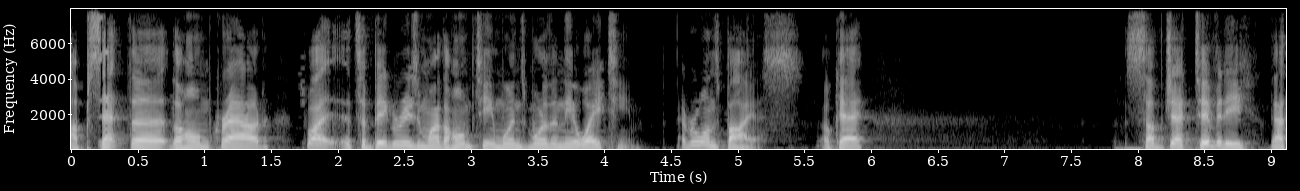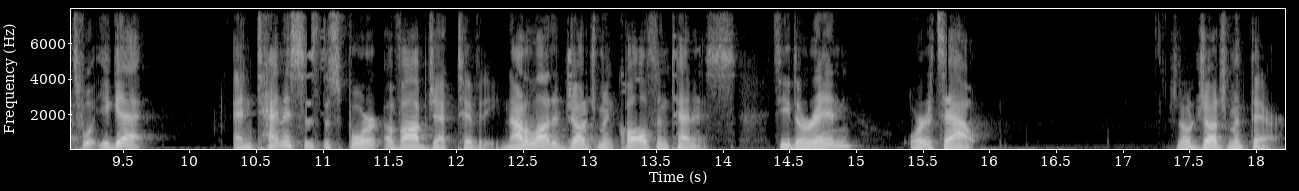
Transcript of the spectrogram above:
upset the the home crowd That's why it's a big reason why the home team wins more than the away team. Everyone's bias, okay? Subjectivity, that's what you get. And tennis is the sport of objectivity. Not a lot of judgment calls in tennis. It's either in or it's out. There's no judgment there.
